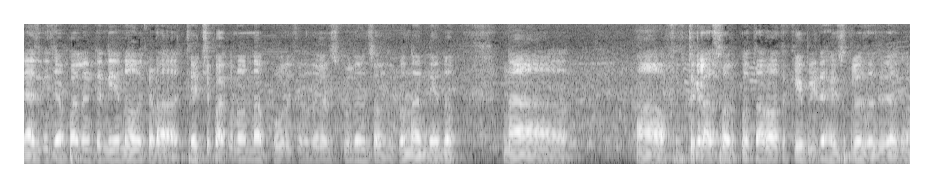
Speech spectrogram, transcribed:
నిజంగా చెప్పాలంటే నేను ఇక్కడ చర్చి పక్కన ఉన్న పోలీస్ రెగ్యులర్ స్కూల్ అని చదువుకున్నాను నేను. నా ఫిఫ్త్ క్లాస్ వరకు తర్వాత కేపీటీ హై స్కూల్లో చదివాను.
